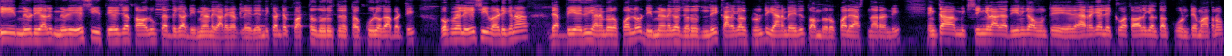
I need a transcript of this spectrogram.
ఈ మీడియాలు మీడియా ఏసీ తేజ తాలు పెద్దగా డిమాండ్ అడగట్లేదు. ఎందుకంటే కొత్త దొరుకుతుంది తక్కువలో కాబట్టి. ఒకవేళ ఏసీ అడిగినా డెబ్బై ఐదు ఎనభై రూపాయలు డిమాండ్గా జరుగుతుంది. కలగలుపు ఉంటే ఎనభై ఐదు తొంభై రూపాయలు వేస్తున్నారండి. ఇంకా మిక్సింగ్ లాగా దీనిగా ఉంటే ఎర్రగాయలు ఎక్కువ తాలుగాయలు తక్కువ ఉంటే మాత్రం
